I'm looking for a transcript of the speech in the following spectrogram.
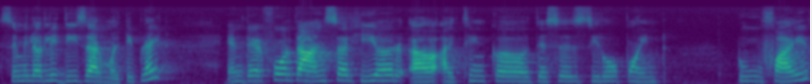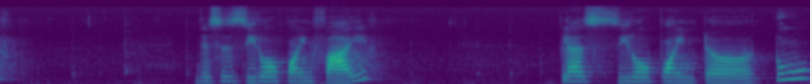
Similarly, these are multiplied and therefore, the answer here uh, I think uh, this is 0.25, this is 0.5 plus 0.2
